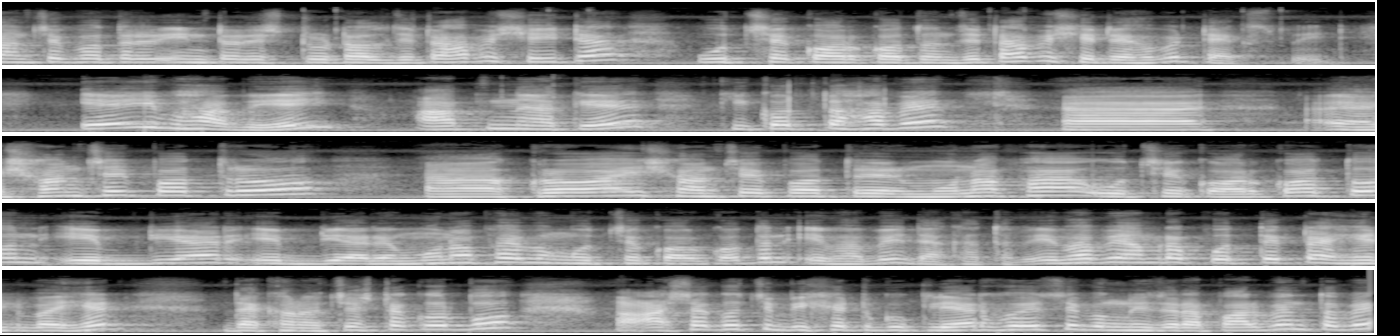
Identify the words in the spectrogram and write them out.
সঞ্চয়পত্রের ইন্টারেস্ট টোটাল যেটা হবে সেইটা উচ্ছে কর, কতন যেটা হবে সেটাই হবে ট্যাক্স পেইড এইভাবেই আপনাকে কি করতে হবে? সঞ্চয়পত্র ক্রয় সঞ্চয়পত্রের মুনাফা, উচ্ছে করকতন, এফডিআর এফডিআর এর মুনাফা এবং উচ্ছে করকতন এভাবেই দেখাতে হবে। এভাবে আমরা প্রত্যেকটা হেড বাই হেড দেখানোর চেষ্টা করব। আশা করছি বিষয়টুকু ক্লিয়ার হয়েছে এবং নিজেরা পারবেন, তবে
